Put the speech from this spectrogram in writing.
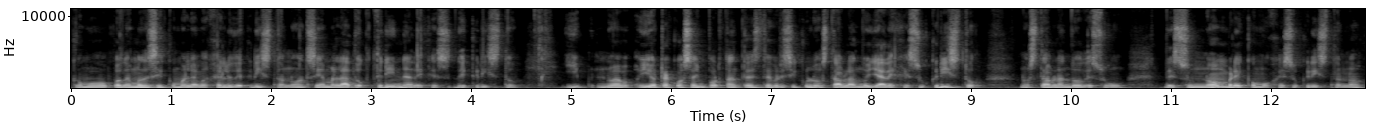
como podemos decir como el Evangelio de Cristo, ¿no? Se llama la doctrina de, de Cristo. Y, nuevo, y otra cosa importante de este versículo está hablando ya de Jesucristo, no está hablando de su, de su nombre como Jesucristo, ¿no?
